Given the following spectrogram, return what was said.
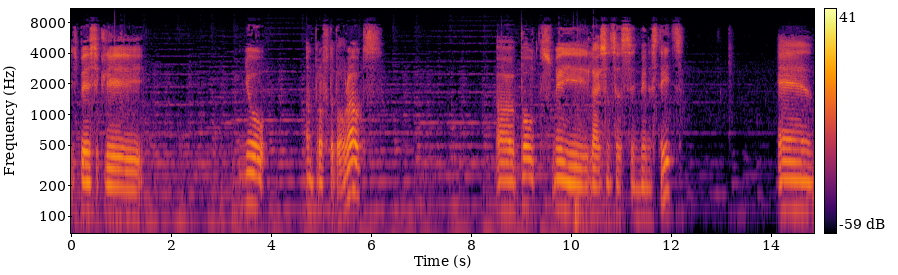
is basically new unprofitable routes, uh, bought many licenses in many states, and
